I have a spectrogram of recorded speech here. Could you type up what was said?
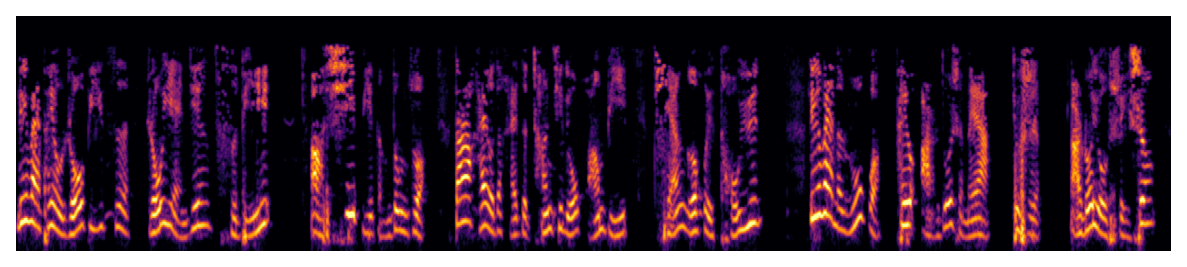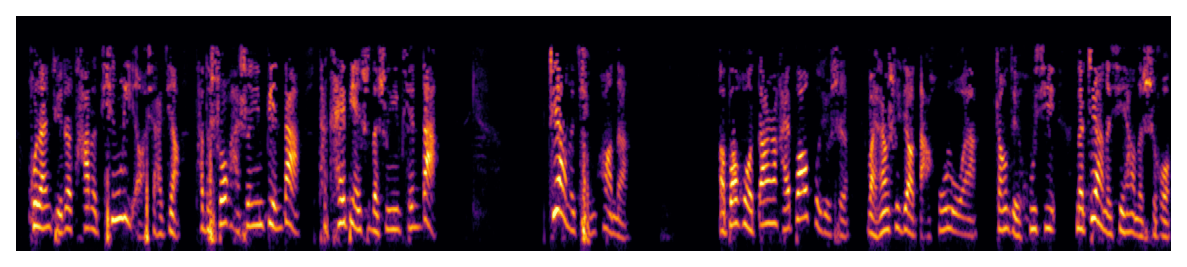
另外他有揉鼻子、揉眼睛、刺鼻啊、吸鼻等动作。当然，还有的孩子长期流黄鼻，前额会头晕。另外呢，如果还有耳朵什么呀，就是耳朵有水声，忽然觉得他的听力啊下降，他的说话声音变大，他开电视的声音偏大，这样的情况呢？啊，包括当然还包括就是晚上睡觉打呼噜啊，张嘴呼吸，那这样的现象的时候，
